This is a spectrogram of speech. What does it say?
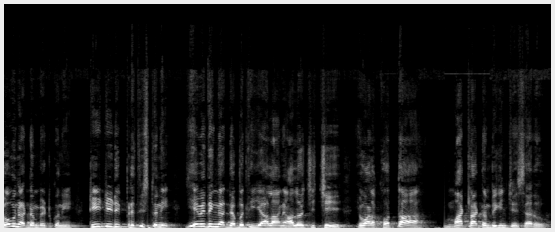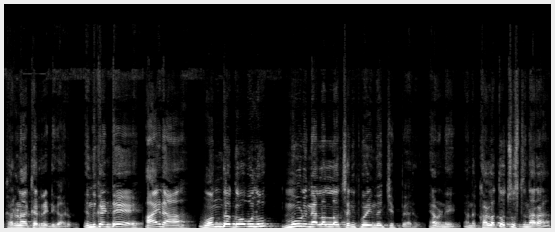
గోవుని అడ్డం పెట్టుకుని టీటీడీ ప్రతిష్టని ఏ విధంగా దెబ్బతీయాలా అని ఆలోచించి ఇవాళ కొత్త మాట్లాడటం బిగించేశారు కరుణాకర్ రెడ్డి గారు. ఎందుకంటే ఆయన వంద గోవులు మూడు నెలల్లో చనిపోయిందని చెప్పారు. ఏమండి? ఏమన్నా కళ్ళతో చూస్తున్నారా?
